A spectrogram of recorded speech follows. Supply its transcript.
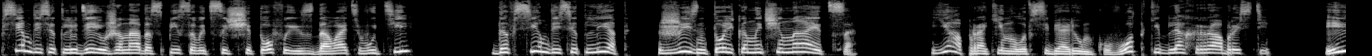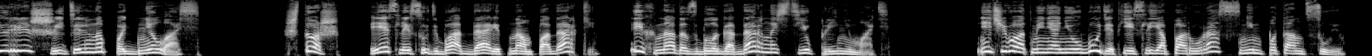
в 70 людей уже надо списывать со счетов и сдавать в утиль? Да в 70 лет жизнь только начинается. Я прокинула в себя рюмку водки для храбрости и решительно поднялась. Что ж, если судьба дарит нам подарки, их надо с благодарностью принимать. Ничего от меня не убудет, если я пару раз с ним потанцую.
